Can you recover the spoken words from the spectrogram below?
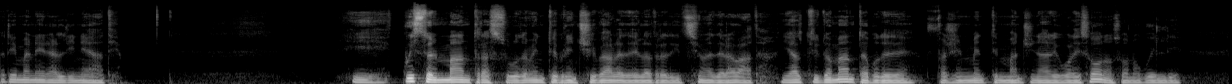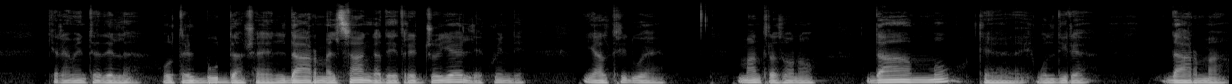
rimanere allineati. E questo è il mantra assolutamente principale della tradizione Theravada. Gli altri due mantra potete facilmente immaginare quali sono, sono quelli chiaramente del, oltre il Buddha c'è il Dharma e il Sangha dei tre gioielli e quindi gli altri due mantra sono Dhammo, che vuol dire Dharma,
